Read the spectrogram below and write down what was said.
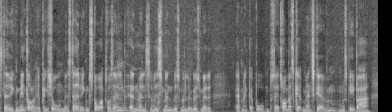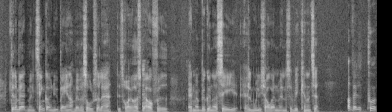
stadigvæk en mindre applikation, men stadigvæk en stor, trods alt, mm. anvendelse, hvis man, hvis man lykkes med det, at man kan bruge dem. Så jeg tror, man skal, man skal måske bare... Det der med, at man tænker i nye baner med, hvad solceller er, det tror jeg også vil afføde, at man begynder at se alle mulige sjove anvendelser, vi ikke kender til. Og vel på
